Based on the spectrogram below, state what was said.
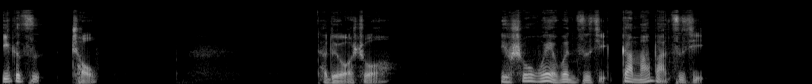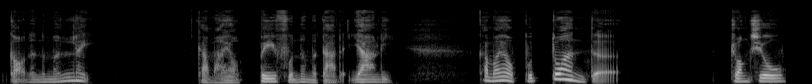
一个字：愁。他对我说：“有时候我也问自己，干嘛把自己搞得那么累？”干嘛要背负那么大的压力？干嘛要不断的装修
